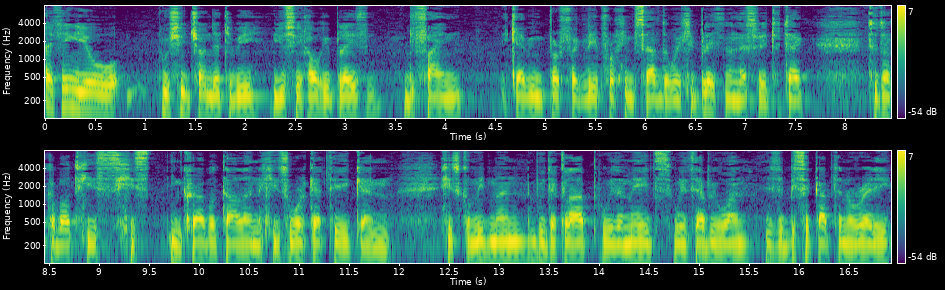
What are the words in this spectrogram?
I think you we should join the TV. You see how he plays, define Kevin perfectly for himself the way he plays, not necessarily to talk to talk about his his incredible talent, his work ethic, and his commitment with the club, with the mates, with everyone. He's a vice captain already,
